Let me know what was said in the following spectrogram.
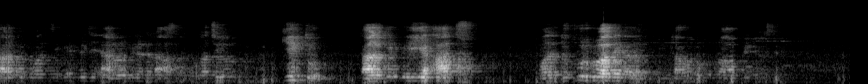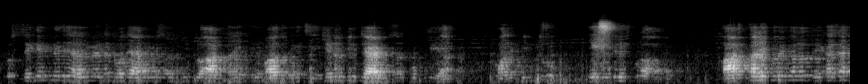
কালকে তোমার সেকেন্ড পেজে অ্যালোমিনেটর আসার কথা ছিল। কিন্তু কালকে পেরিয়ে আজ তোমাদের দুপুর বেলাতে গেল, কিন্তু এখন কোনো আপডেট আসেনি। তো সেকেন্ড পেজে অ্যালোমিনেটর তোমাদের অ্যাডমিশন কিন্তু আট তারিখ থেকে বারো তারিখ এখানেও কিন্তু অ্যাডমিশন এক্সটেন্ড করা হবে আট তারিখ হয়ে গেল, দেখা যাক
